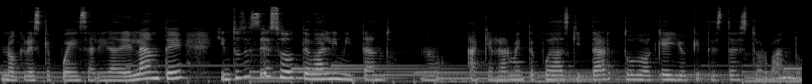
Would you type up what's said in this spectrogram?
no crees que puedes salir adelante y entonces eso te va limitando, ¿no? A que realmente puedas quitar todo aquello que te está estorbando.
